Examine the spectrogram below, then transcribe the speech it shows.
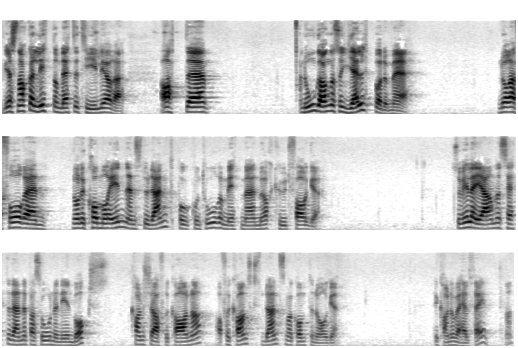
Vi har snakka litt om dette tidligere, at eh, noen ganger så hjelper det med når, en, når det kommer inn en student på kontoret mitt med en mørk hudfarge så vil jeg gjerne sette denne personen i en boks. Kanskje afrikaner. Afrikansk student som har kommet til Norge. Det kan jo være helt feil. Sant?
